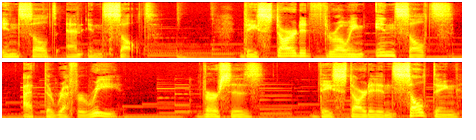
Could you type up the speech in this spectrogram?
insult and insult. They started throwing insults at the referee versus they started insulting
